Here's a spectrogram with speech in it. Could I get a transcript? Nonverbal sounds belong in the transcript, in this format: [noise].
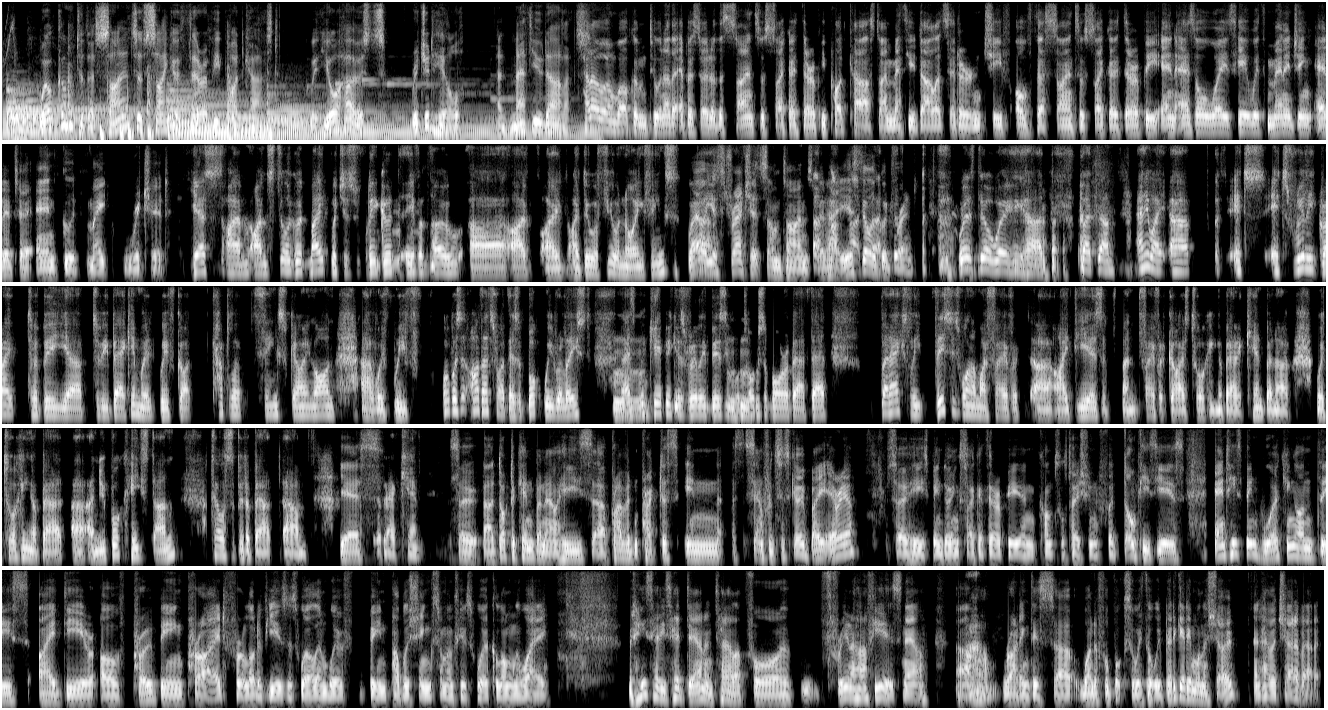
Welcome to the Science of Psychotherapy podcast with your hosts, Richard Hill and Matthew Dahlitz. Hello, and welcome to another episode of the Science of Psychotherapy podcast. I'm Matthew Dahlitz, editor in chief of the Science of Psychotherapy, and as always, here with managing editor and good mate, Richard. Yes, I'm. I'm still a good mate, which is really good, even though uh, I, I I do a few annoying things. Well, uh, you stretch it sometimes, but hey, you're still a good friend. [laughs] [laughs] We're still working hard, but um, anyway, uh, it's it's really great to be uh, to be back in. We, we've got a couple of things going on. Uh, we've we've what was it? Oh, that's right. There's a book we released. Mm-hmm. That's been keeping us really busy. We'll mm-hmm. talk some more about that but actually, this is one of my favorite uh, ideas and favorite guys talking about it, Ken Benau. We're talking about uh, a new book he's done. Tell us a bit about um, yes about Ken. So, uh, Dr. Ken Benau, he's uh, private in practice in San Francisco Bay Area. So, he's been doing psychotherapy and consultation for donkey's years. And he's been working on this idea of pro being pride for a lot of years as well. And we've been publishing some of his work along the way. But he's had his head down and tail up for three and a half years now, um, wow. writing this uh, wonderful book. So we thought we'd better get him on the show and have a chat about it.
